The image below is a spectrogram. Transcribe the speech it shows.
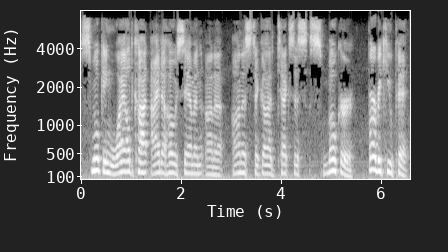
smoking wild-caught Idaho salmon on a honest-to-God Texas smoker barbecue pit.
